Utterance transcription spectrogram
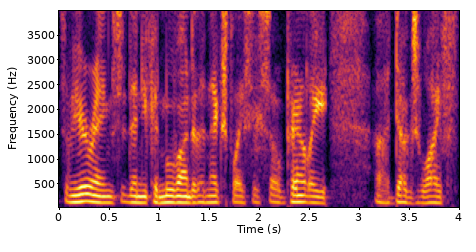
some earrings then you can move on to the next places so apparently uh, doug's wife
